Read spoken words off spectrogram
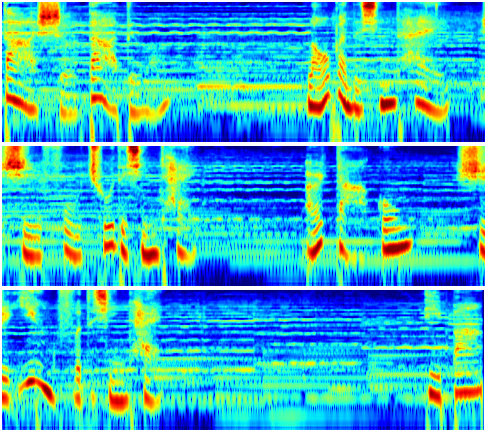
大舍大得。老板的心态是付出的心态，而打工是应付的心态。第八，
